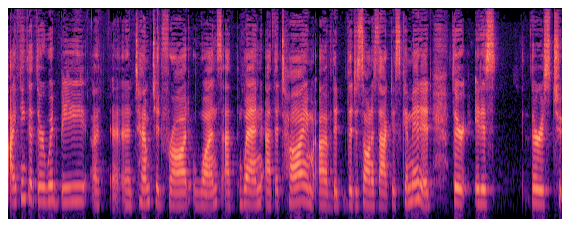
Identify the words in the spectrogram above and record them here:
I think that there would be a, an attempted fraud once at, when, at the time of the, the dishonest act is committed, there it is there is to,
